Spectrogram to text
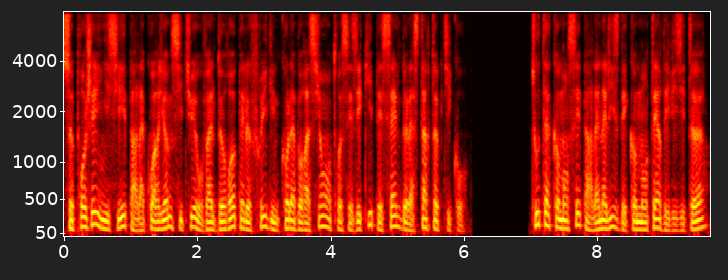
Ce projet initié par l'aquarium situé au Val d'Europe est le fruit d'une collaboration entre ses équipes et celle de la start-up Tico. Tout a commencé par l'analyse des commentaires des visiteurs,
